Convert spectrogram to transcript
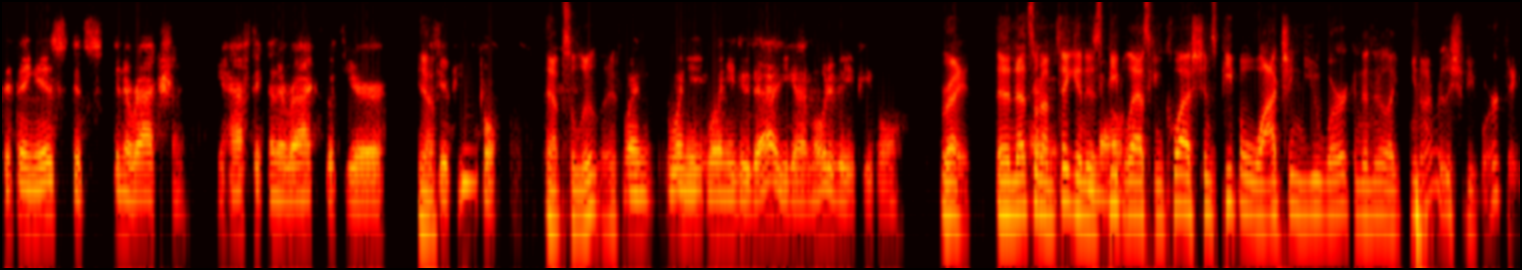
the thing is, it's interaction. You have to interact with your Yeah. with your people. Absolutely. When when you when you do that, you're gonna motivate people. Right. And that's what I'm thinking is You know. people asking questions, people watching you work, and then they're like, you know, I really should be working.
